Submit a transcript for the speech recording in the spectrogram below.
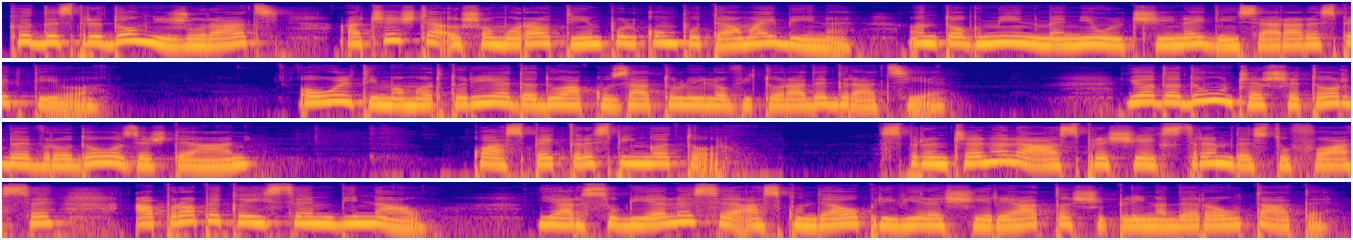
Cât despre domnii jurați, aceștia își omorau timpul cum puteau mai bine, întocmind meniul cinei din seara respectivă. O ultimă mărturie dădu acuzatului lovitura de grație. I-o dădu un cerșetor de vreo 20 de ani, cu aspect respingător. Sprâncenele aspre și extrem de stufoase aproape că îi se îmbinau, iar sub ele se ascundea o privire șiriată și plină de răutate –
